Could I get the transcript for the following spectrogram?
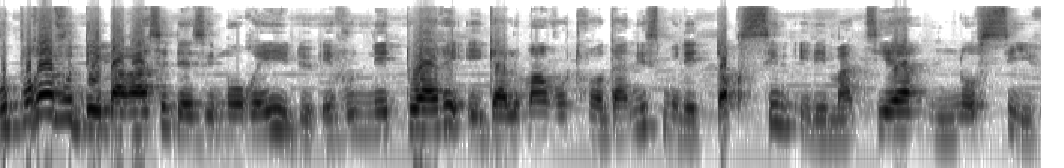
vous pourrez vous débarrasser des hémorroïdes et vous nettoierez également votre organisme des toxines et des matières nocives.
